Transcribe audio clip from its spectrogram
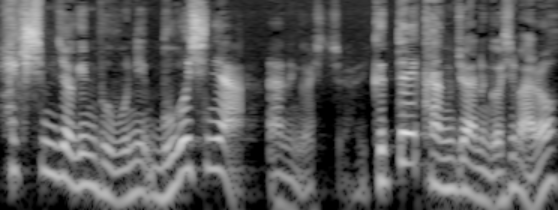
핵심적인 부분이 무엇이냐라는 것이죠. 그때 강조하는 것이 바로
